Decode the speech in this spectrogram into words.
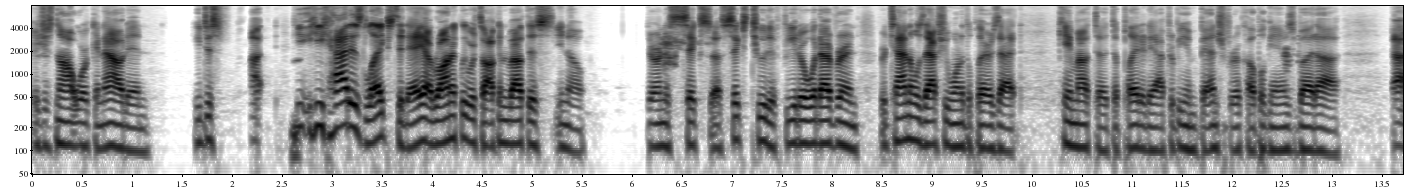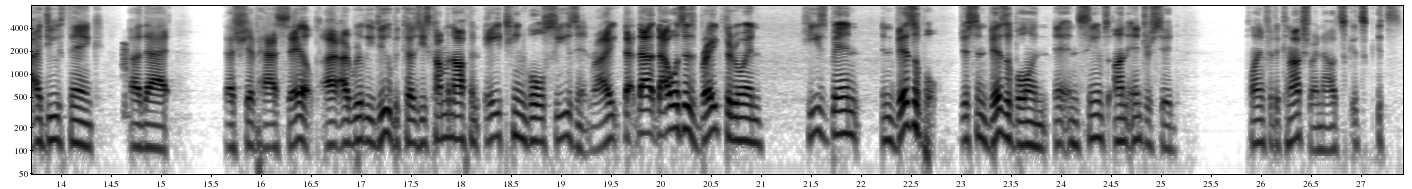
it's just not working out, and he just I, he he had his legs today. Ironically, we're talking about this, you know, during a six uh, six two defeat or whatever, and Virtanen was actually one of the players that came out to, to play today after being benched for a couple games. But uh, I do think uh, that that ship has sailed. I, I really do because he's coming off an 18 goal season, right? That that that was his breakthrough, and he's been invisible, just invisible, and and seems uninterested playing for the Canucks right now. It's it's it's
